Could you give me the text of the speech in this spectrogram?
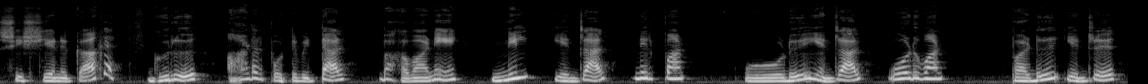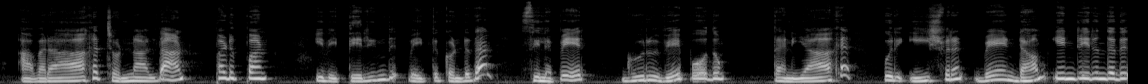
சிஷ்யனுக்காக குரு ஆர்டர் போட்டுவிட்டால் பகவானே நில் என்றால் நிற்பான் ஓடு என்றால் ஓடுவான் படு என்று அவராகச் சொன்னால்தான் படுப்பான். இதை தெரிந்து வைத்துக்கொண்டுதான் சில பேர் குருவே போதும். தனியாக ஒரு ஈஸ்வரன் வேண்டாம் என்றிருந்தது.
